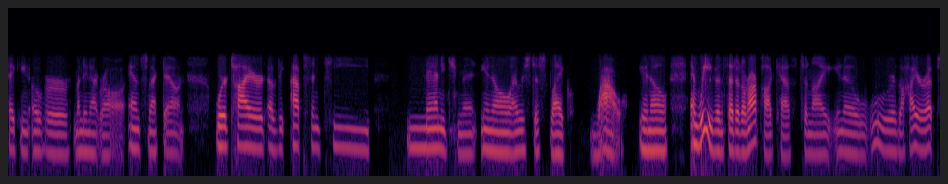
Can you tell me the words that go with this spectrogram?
taking over Monday Night Raw and SmackDown. We're tired of the absentee management, you know. I was just like, wow, you know. And we even said it on our podcast tonight, you know, ooh, are the higher ups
